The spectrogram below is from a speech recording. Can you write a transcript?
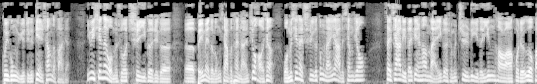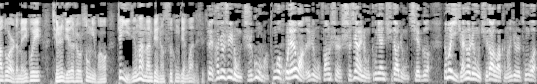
归功于这个电商的发展。因为现在我们说吃一个这个呃北美的龙虾不太难，就好像我们现在吃一个东南亚的香蕉。在家里在电视上买一个什么智利的樱桃啊，或者厄瓜多尔的玫瑰，情人节的时候送女朋友，这已经慢慢变成司空见惯的事情。对，它就是一种直供嘛，通过互联网的这种方式实现了这种中间渠道这种切割。那么以前的这种渠道的话，可能就是通过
